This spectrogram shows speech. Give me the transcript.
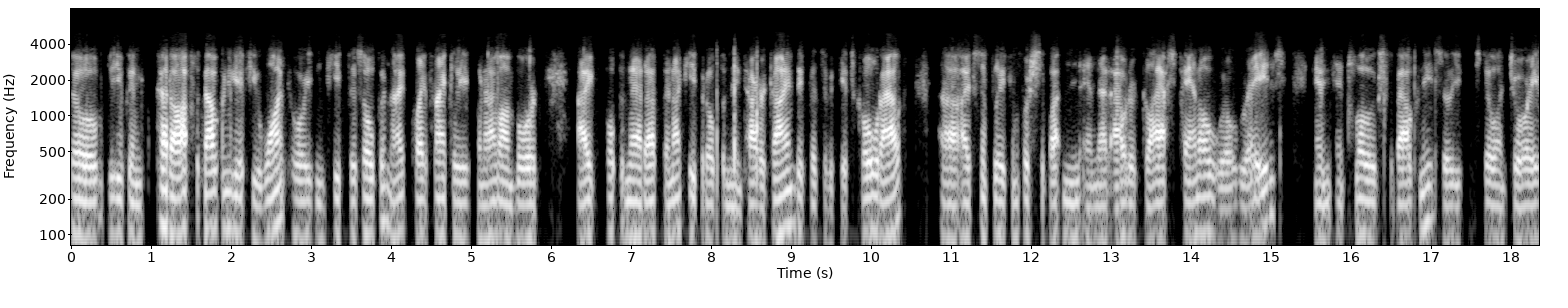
So you can cut off the balcony if you want, or you can keep this open. I, quite frankly, when I'm on board, I open that up and I keep it open the entire time because if it gets cold out, uh, I simply can push the button and that outer glass panel will raise and, and close the balcony so you can still enjoy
